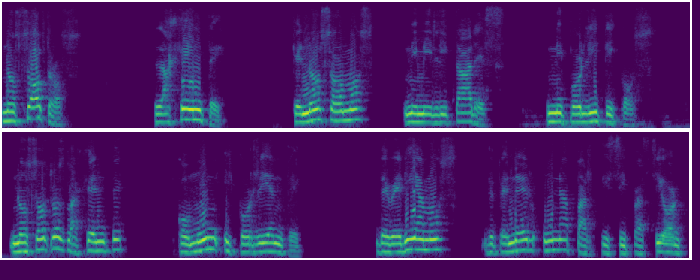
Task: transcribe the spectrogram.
nosotros, la gente que no somos ni militares ni políticos, nosotros la gente común y corriente, deberíamos de tener una participación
